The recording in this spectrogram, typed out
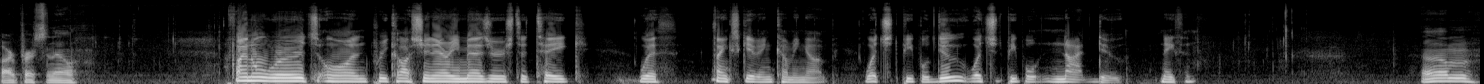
our personnel. Final words on precautionary measures to take with Thanksgiving coming up. What should people do? What should people not do? Nathan. Um,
